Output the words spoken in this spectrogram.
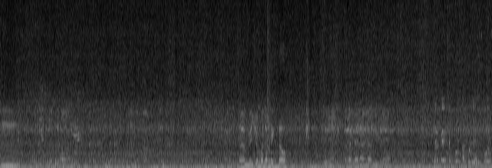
Hmm. Yan, medyo malamig na oh. ha. Talaga na ang lamig ko. Sir, kahit sa portable aircon,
